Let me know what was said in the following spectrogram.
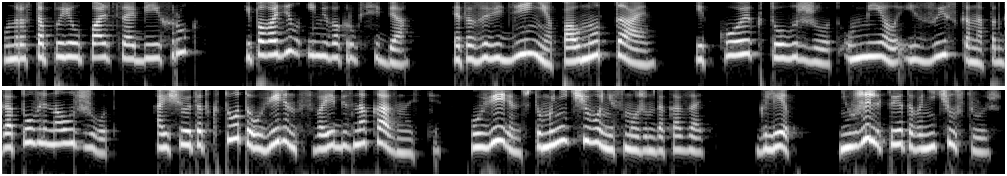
Он растопырил пальцы обеих рук и поводил ими вокруг себя. Это заведение полно тайн, и кое-кто лжет, умело, изысканно, подготовленно лжет. А еще этот кто-то уверен в своей безнаказанности. Уверен, что мы ничего не сможем доказать. Глеб, неужели ты этого не чувствуешь?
